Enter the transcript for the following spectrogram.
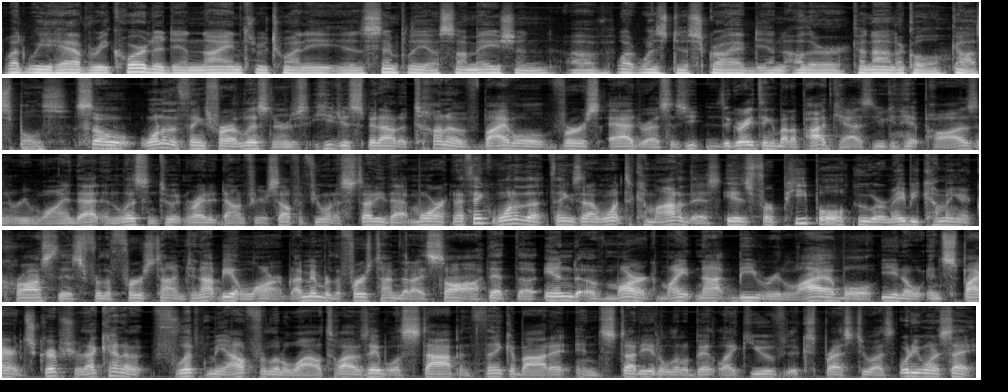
what we have recorded in 9 through 20 is simply a summation of what was described in other canonical Gospels. So, one of the things for our listeners he just spit out a ton of Bible verse addresses. You, the great thing about a podcast, you can hit pause and rewind that and listen to it and write it down for yourself if you want to study that more. And I think one of the things that I want to come out of this is for people who are maybe coming across this for the first time to not be alarmed. I remember the first time that I saw that the end of Mark might not be reliable, you know, inspired scripture. That kind of flipped me out for a little while till I was able to stop and think about it and study it a little bit like you've expressed to us. What do you want to say?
